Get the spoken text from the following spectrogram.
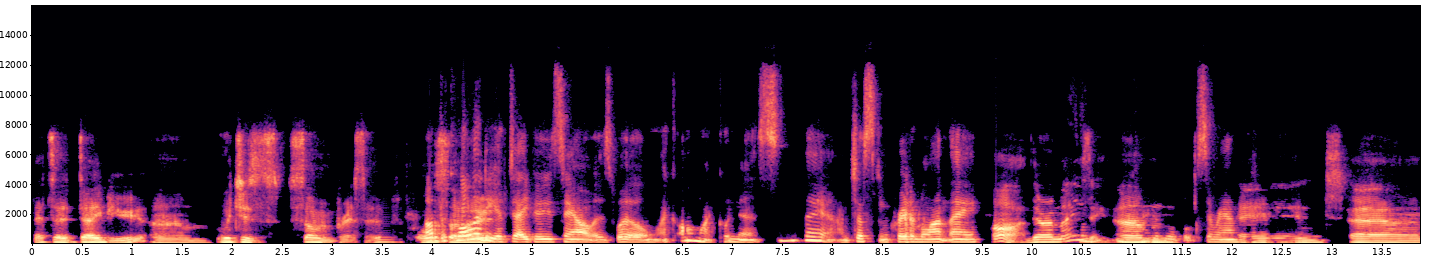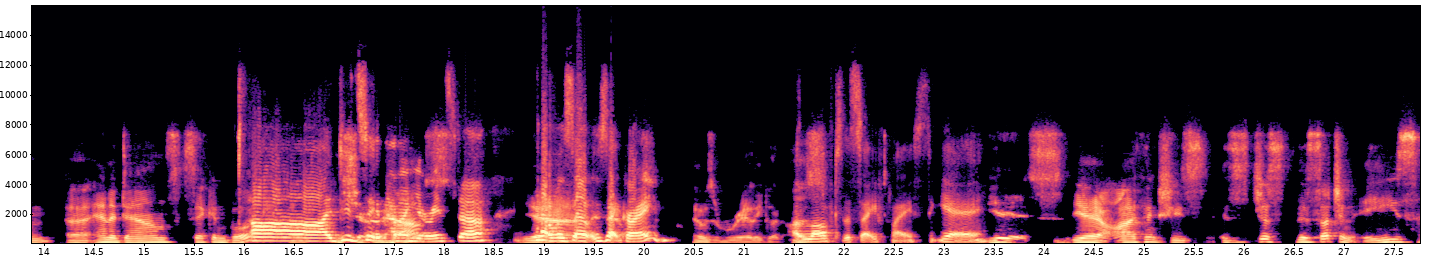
That's a debut, um, which is so impressive. oh, the quality of debuts now as well. Like, oh my goodness, they are just incredible, aren't they? oh, they're amazing. Incredible Um, books around. and um, uh, Anna Downes' second book. Oh, I The did see that on your Insta. Yeah, That was that. Was that great? that was really good. I was- loved the safe place. Yeah. Yes, yeah, I think she's it's just there's such an ease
